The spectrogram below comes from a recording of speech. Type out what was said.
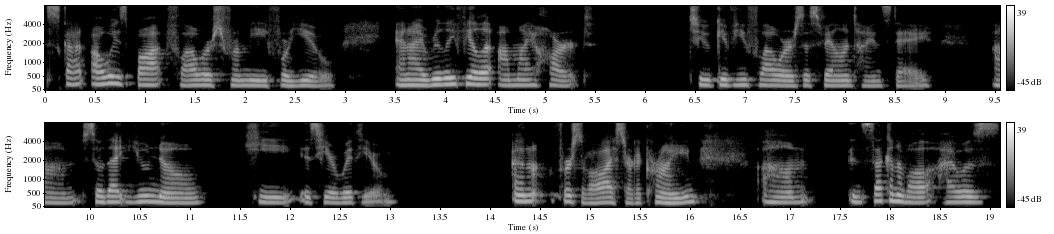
Scott always bought flowers from me for you. And I really feel it on my heart to give you flowers this Valentine's Day um, so that you know He is here with you. And first of all, I started crying. Um, and second of all, I was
